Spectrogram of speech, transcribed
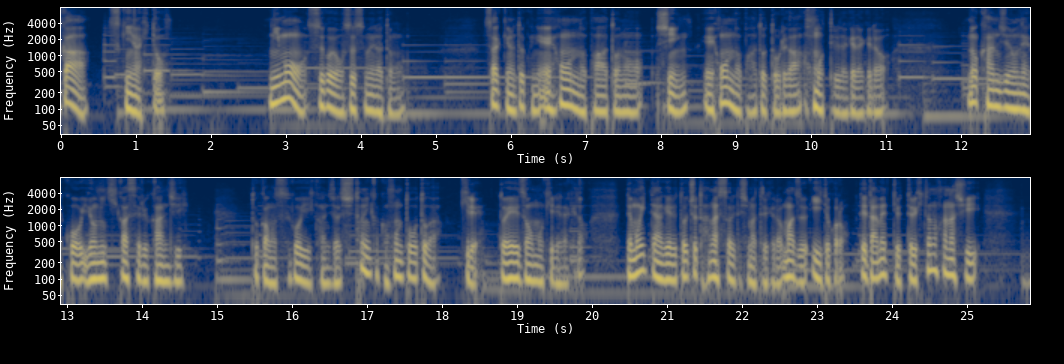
が好きな人にもすごいおすすめだと思う。さっきの特に絵本のパートのシーン、絵本のパートって俺が思ってるだけだけど、の感じのね、こう読み聞かせる感じとかもすごいいい感じだし、とにかく本当音が綺麗。と映像も綺麗だけど。で、もう一点あげるとちょっと話それてしまってるけど、まずいいところ。で、ダメって言ってる人の話っ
